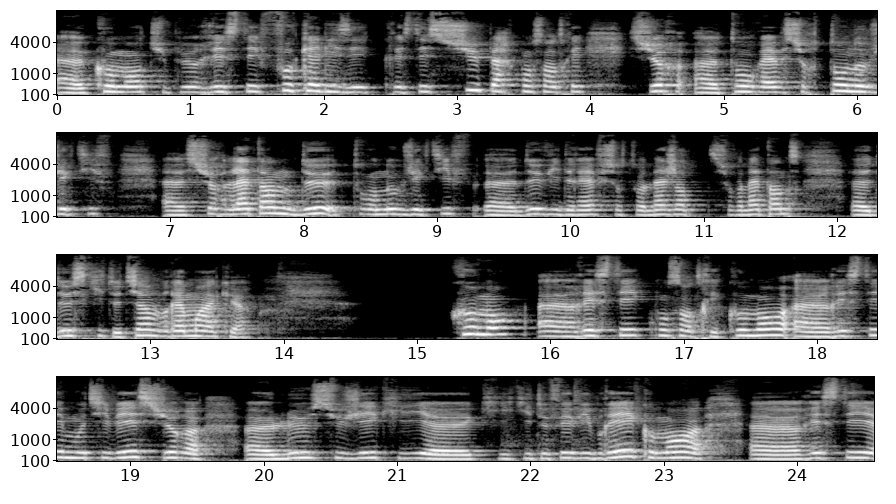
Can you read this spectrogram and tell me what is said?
euh, comment tu peux rester focalisé, rester super concentré sur euh, ton rêve, sur ton objectif, sur l'atteinte de ton objectif de vie de rêve, sur, sur l'atteinte de ce qui te tient vraiment à cœur cœur comment euh, rester concentré, comment euh, rester motivé sur euh, le sujet qui, qui, te fait vibrer, comment rester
